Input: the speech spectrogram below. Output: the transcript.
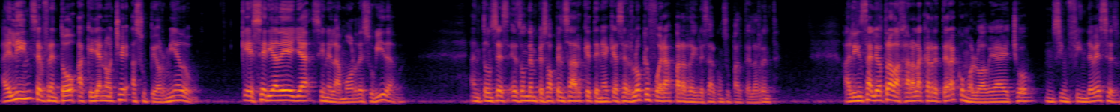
Aileen se enfrentó aquella noche a su peor miedo. ¿Qué sería de ella sin el amor de su vida? Entonces es donde empezó a pensar que tenía que hacer lo que fuera para regresar con su parte de la renta. Aileen salió a trabajar a la carretera como lo había hecho un sinfín de veces.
